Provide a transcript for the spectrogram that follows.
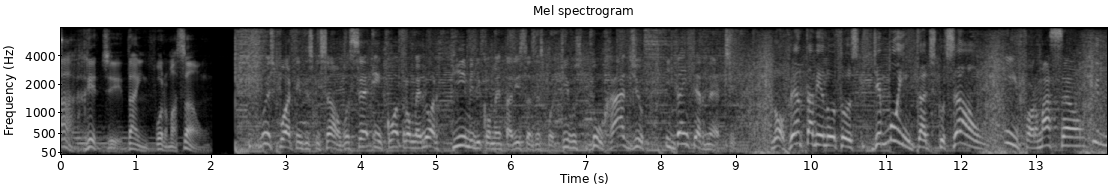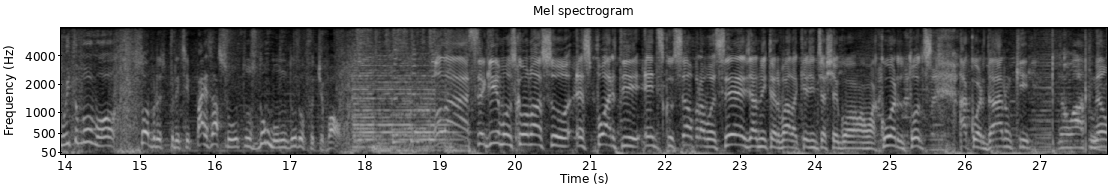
a rede da informação. No Esporte em Discussão, você encontra o melhor time de comentaristas esportivos do rádio e da internet. 90 minutos de muita discussão, informação e muito bom humor sobre os principais assuntos do mundo do futebol. Olá, seguimos com o nosso esporte em discussão para você. Já no intervalo aqui a gente já chegou a um acordo, todos acordaram que não há não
